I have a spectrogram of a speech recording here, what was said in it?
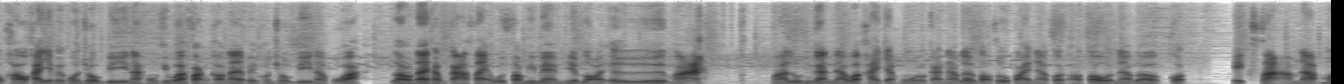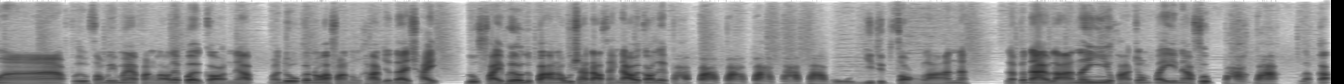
กับเขาใครจะเป็นคนโชคดีนะ ผมคิดว่าฝั่งเขาน่าจะเป็นคนโชคดีนะ เพราะว่าเราได้ทำการใส่อาวุธซอมบี้แมนที่เรียบร้อยเออมามาลุ้นกันนะว่าใครจะโหดกันนะเริ่มต่อสู้ไปนะกดออโต้นะครับแล้วก็กด X3 นะครับมาฟืบซอมบี้แมนฝั่งเราได้เปิดก่อนนะครับมาดูกันนะว่าฝั่งตรงข้ามจะได้ใช้ลูกไฟเพิ่มหรือเปล่านะวิชาดาวแสงดาวไปก่อนเลยป่าบปาบปาบปาบปาบปาบโหยี่สิบสองล้านนะ แล้วก็ได้เวลานี่ขวาโจมตีนะฟึบปากปากแล้วก็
